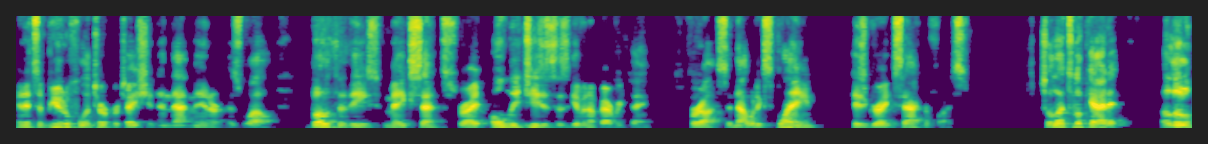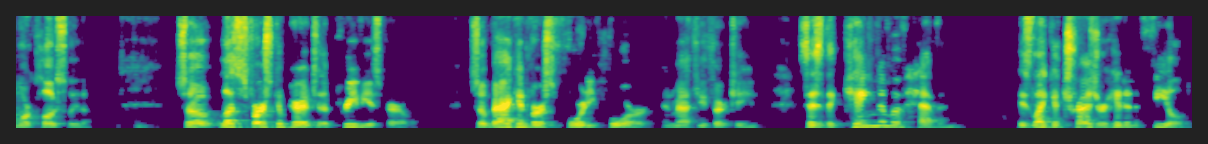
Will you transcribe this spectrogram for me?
And it's a beautiful interpretation in that manner as well. both of these make sense, right? Only Jesus has given up everything for us. And that would explain his great sacrifice. So let's look at it a little more closely, though. So let's first compare it to the previous parable. So back in verse 44 in Matthew 13, says, The kingdom of heaven is like a treasure hid in a field,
